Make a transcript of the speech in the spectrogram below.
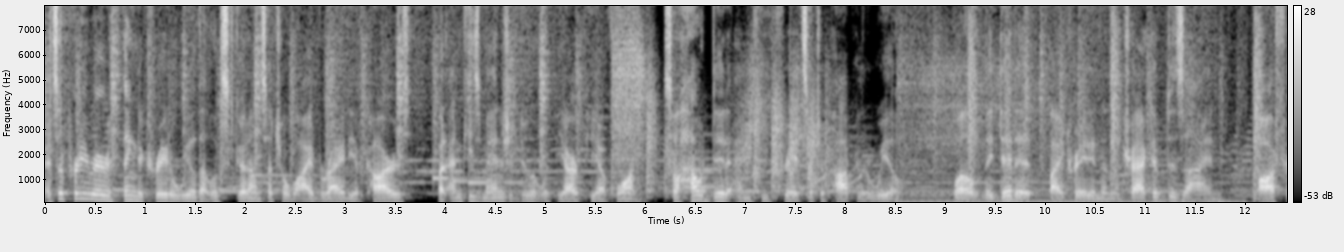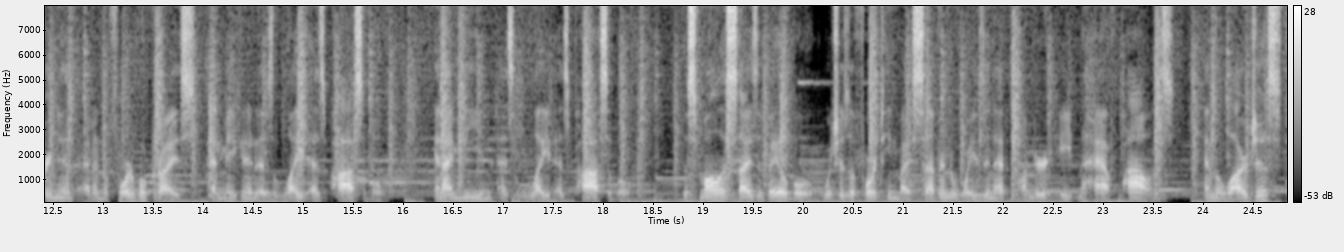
It's a pretty rare thing to create a wheel that looks good on such a wide variety of cars, but Enkei's managed to do it with the RPF1. So how did Enkei create such a popular wheel? Well, they did it by creating an attractive design, offering it at an affordable price, and making it as light as possible. And I mean as light as possible. The smallest size available, which is a 14 by 7 weighs in at under 8.5 pounds, and the largest,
